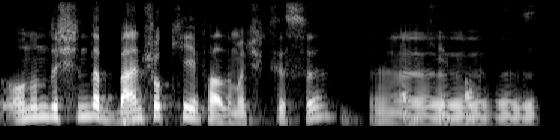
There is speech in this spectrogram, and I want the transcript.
onun dışında ben çok keyif aldım açıkçası. Keyif Ee, aldım.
